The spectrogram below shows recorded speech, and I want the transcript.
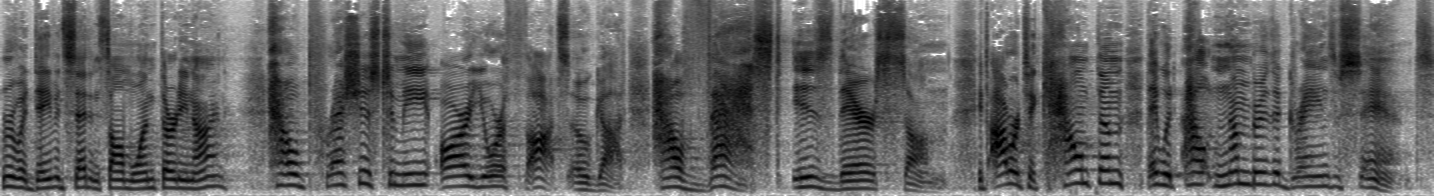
Remember what David said in Psalm 139? How precious to me are your thoughts, O God. How vast is their sum. If I were to count them, they would outnumber the grains of sand.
